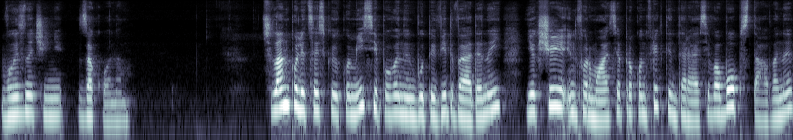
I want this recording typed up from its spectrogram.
визначені законом. Член поліцейської комісії повинен бути відведений, якщо є інформація про конфлікт інтересів або обставини,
